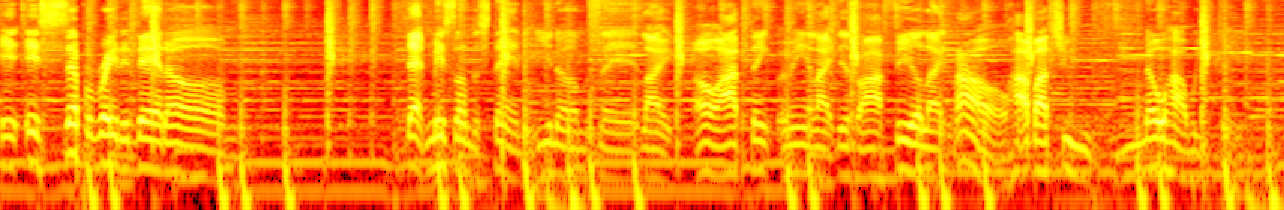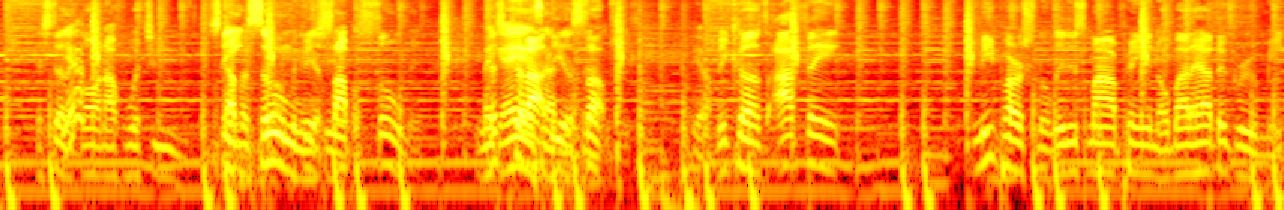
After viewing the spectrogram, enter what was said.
it it separated that um that misunderstanding. You know what I'm saying? Like oh I think I mean like this or I feel like no. How about you know how we think instead Yeah. of going off what you Stop think. assuming Yeah, shit. stop assuming. Make Let's cut out out the assumptions. Yeah. Because I think, me personally, this is my opinion. Nobody have to agree with me,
